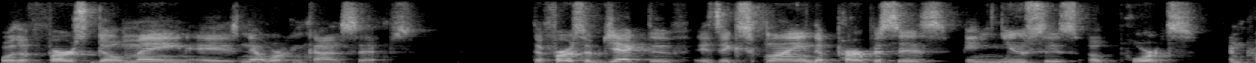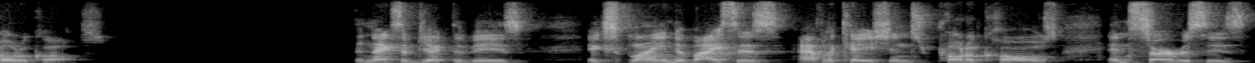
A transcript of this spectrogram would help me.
or the first domain is networking concepts. The first objective is explain the purposes and uses of ports and protocols. The next objective is explain devices, applications, protocols, and services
